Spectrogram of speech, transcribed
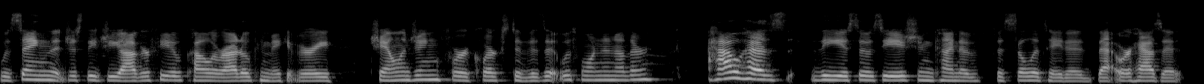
was saying that just the geography of Colorado can make it very challenging for clerks to visit with one another. How has the association kind of facilitated that, or has it?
